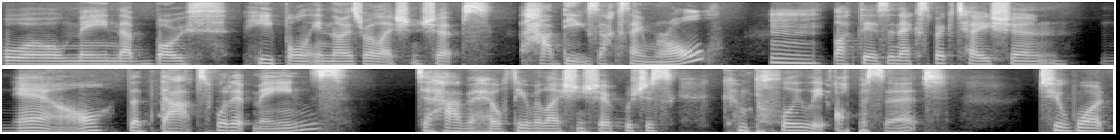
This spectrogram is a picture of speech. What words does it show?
will mean that both people in those relationships have the exact same role. Mm. Like there's an expectation now that that's what it means to have a healthy relationship, which is completely opposite to what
